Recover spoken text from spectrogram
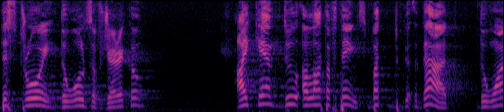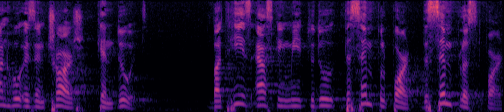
destroy the walls of Jericho. I can't do a lot of things, but God, the one who is in charge, can do it. But He's asking me to do the simple part, the simplest part,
